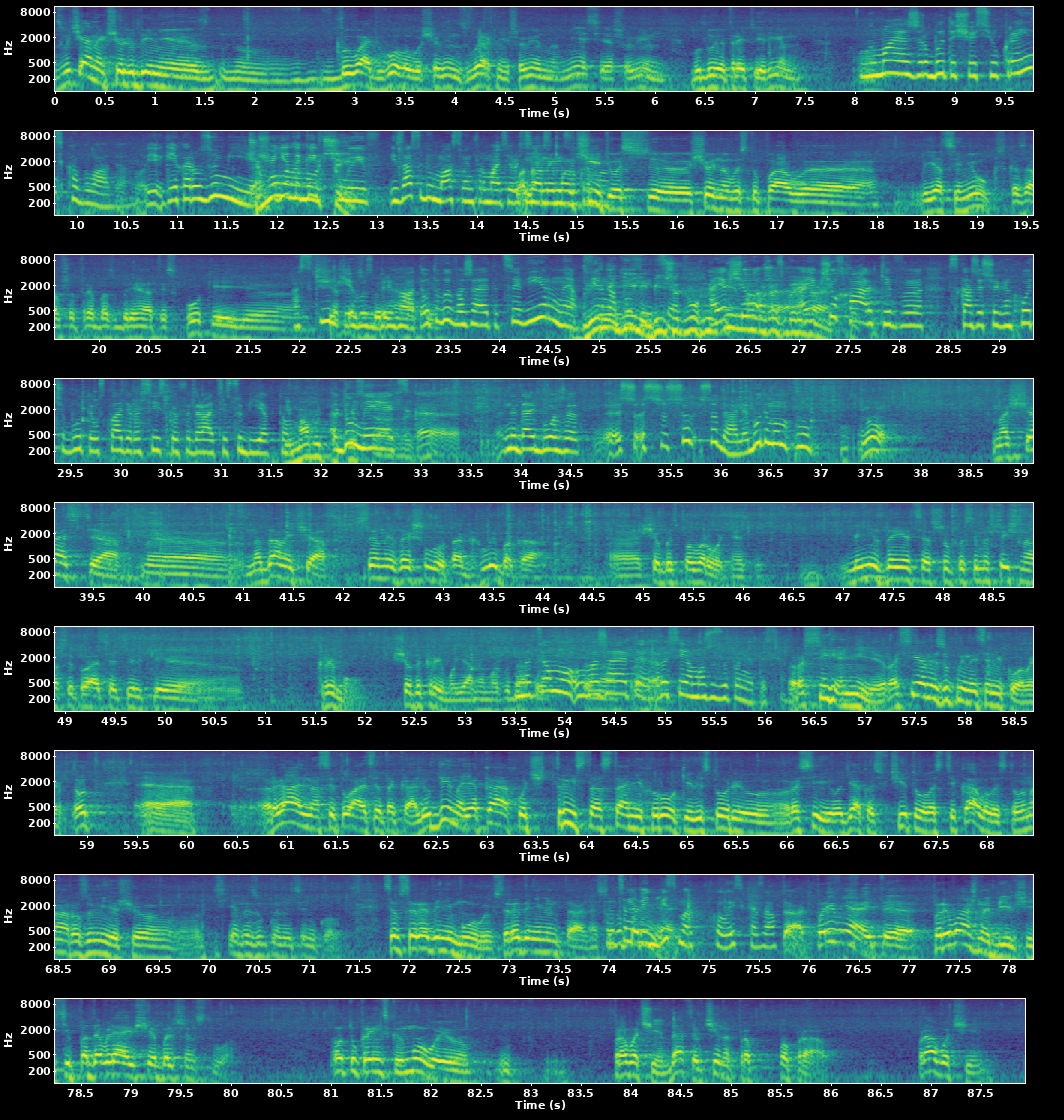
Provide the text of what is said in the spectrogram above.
Звичайно, якщо людині ну, вбивати в голову, що він зверхній, що він месія, що він будує третій Рим, Ну має ж робити щось і українська влада, яка розуміє, Чому що є такий мовчить? вплив і засобів масової інформації Вона не мовчить. зокрема. Ось е, щойно виступав е, Яценюк, сказав, що треба зберігати спокій. е, А скільки його зберігати? От ви вважаєте, це вірне, Дві вірна неділі, позиція. більше двох а якщо, ми вже а якщо. Харків е, скаже, що він хоче бути у складі Російської Федерації суб'єктом, мабуть, Донецьк, е, не дай Боже, що, що, що, що далі? Будемо ну, Ну, на щастя, на даний час все не зайшло так глибоко, що безповоротно. Мені здається, що песимістична ситуація тільки в Криму. Щодо Криму я не можу дати. на цьому вважаєте. Росія може зупинитися. Росія ні. Росія не зупиниться ніколи. От е, реальна ситуація така. Людина, яка хоч 300 останніх років історію Росії от якось вчитувалась, цікавилась, то вона розуміє, що Росія не зупиниться ніколи. Це всередині мови, всередині ментальності. Про Ну, це навіть. Бісмарк колись казав. Так, порівняйте переважна більшість і подавляюче більшинство. От українською мовою правочин, да, це вчинок поправ. Правочин.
